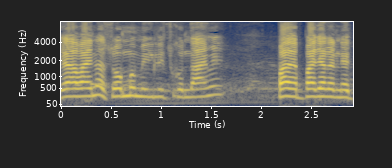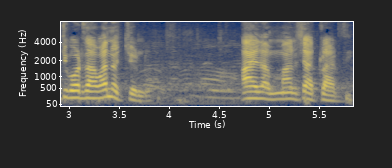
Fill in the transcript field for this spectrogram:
ఏమైనా సొమ్ము మిగిలించుకుందామని ప ప్రజలను ఎత్తి కొడదామని వచ్చిండు. ఆయన మనిషి అట్లాంటిది.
